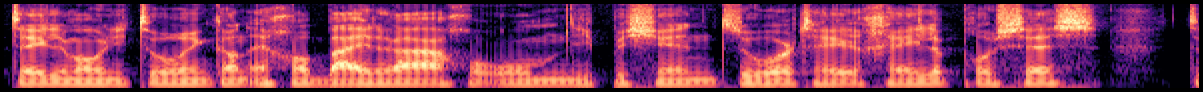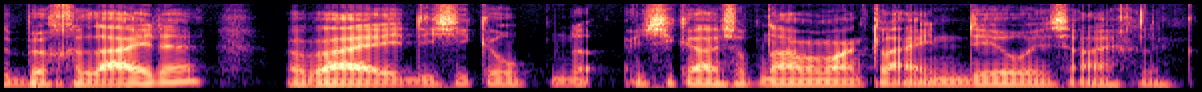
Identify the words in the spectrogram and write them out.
telemonitoring kan echt wel bijdragen om die patiënt door het hele, gehele proces te begeleiden. Waarbij die ziekenhuisopname maar een klein deel is eigenlijk.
